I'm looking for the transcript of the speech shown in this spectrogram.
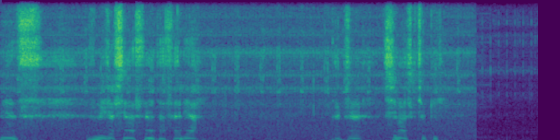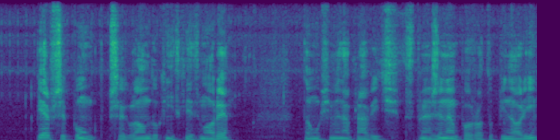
więc zbliża się następna seria. Także trzymać kciuki. Pierwszy punkt przeglądu chińskiej zmory to musimy naprawić sprężynę powrotu pinoli.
